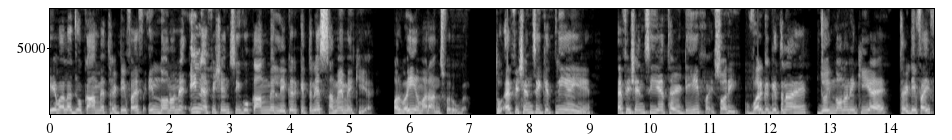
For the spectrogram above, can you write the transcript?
ये वाला जो काम है 35 इन दोनों ने इन एफिशिएंसी को काम में लेकर कितने समय में किया है? और वही हमारा आंसर होगा। तो एफिशिएंसी कितनी है ये? एफिशिएंसी है थर्टी फाइव सॉरी वर्क कितना है जो इन दोनों ने किया है थर्टी फाइव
